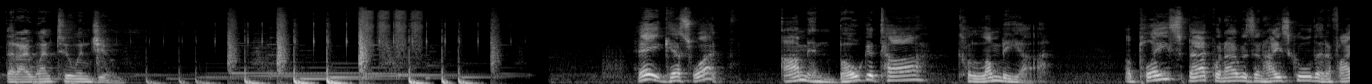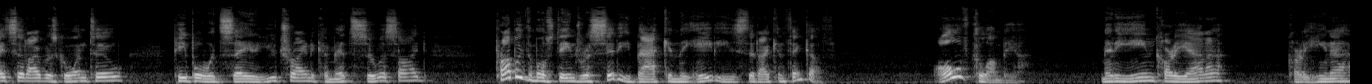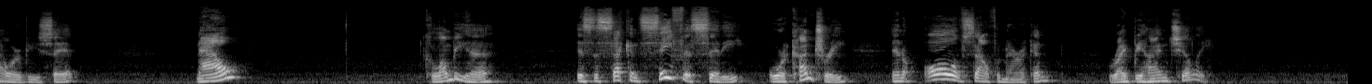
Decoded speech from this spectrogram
that I went to in June. Hey, guess what? I'm in Bogota, Colombia. A place back when I was in high school that if I said I was going to, people would say, Are you trying to commit suicide? Probably the most dangerous city back in the 80s that I can think of. All of Colombia. Medellin, Cartagena, Cartagena, however you say it. Now, Colombia is the second safest city or country in all of South America, right behind Chile.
